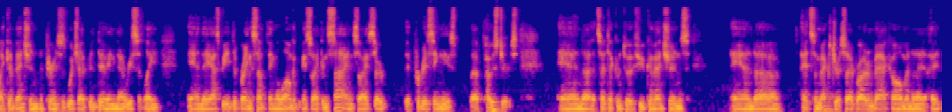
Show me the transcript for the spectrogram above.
my convention appearances, which I've been doing now recently. And they asked me to bring something along with me so I can sign. So I started producing these uh, posters. And uh, so I took them to a few conventions and uh, I had some extra. So I brought them back home and I, I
